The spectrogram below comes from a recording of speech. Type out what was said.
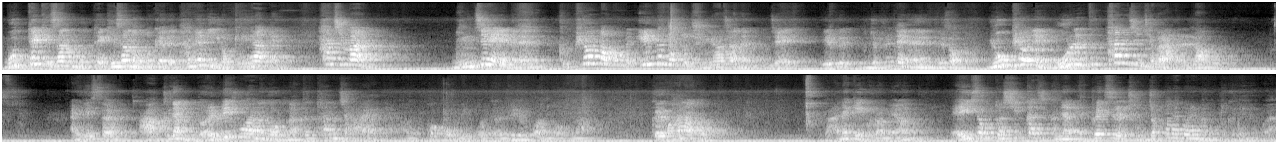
못해 계산은 못해. 계산은 어떻게 해야 돼? 당연히 이렇게 해야 돼. 하지만 문제에는 그 표현 방법을 읽는 것도 중요하잖아요. 문제 읽 문제 풀 때는 그래서 요 표현이 뭐를 뜻하는지 제발 알라고. 알겠어요? 아 그냥 넓이 구하는 거구나 뜻하는지 알아야 돼. 아, 꺾어 올리고 넓이를 구하는 거구나. 그리고 하나 더. 만약에 그러면 A서부터 C까지 그냥 fx를 정적분해버리면 어떻게 되는 거야?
